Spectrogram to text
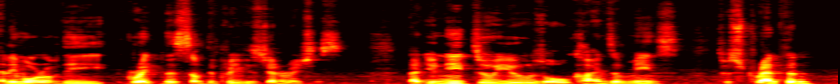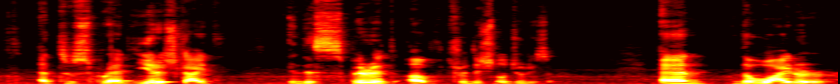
any more of the greatness of the previous generations. That you need to use all kinds of means to strengthen and to spread Yiddishkeit in the spirit of traditional Judaism. And the wider,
